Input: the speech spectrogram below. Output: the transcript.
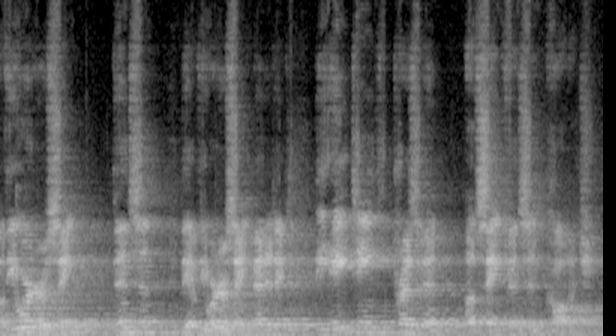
of the Order of St. Vincent, the, of the Order of St. Benedict, the 18th President of St. Vincent College.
